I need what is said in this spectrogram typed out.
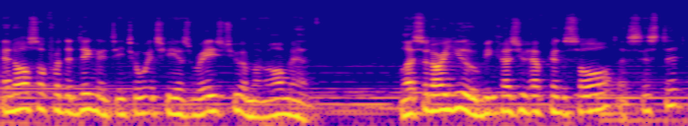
and also for the dignity to which he has raised you among all men. Blessed are you because you have consoled, assisted,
